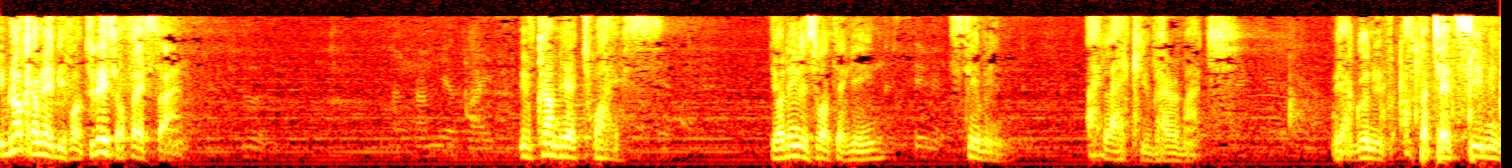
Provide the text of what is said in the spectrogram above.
you've not come here before. Today's your first time. You've come here twice. Your name is what again? Stephen. I like you very much. We are going to, after church, see me.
